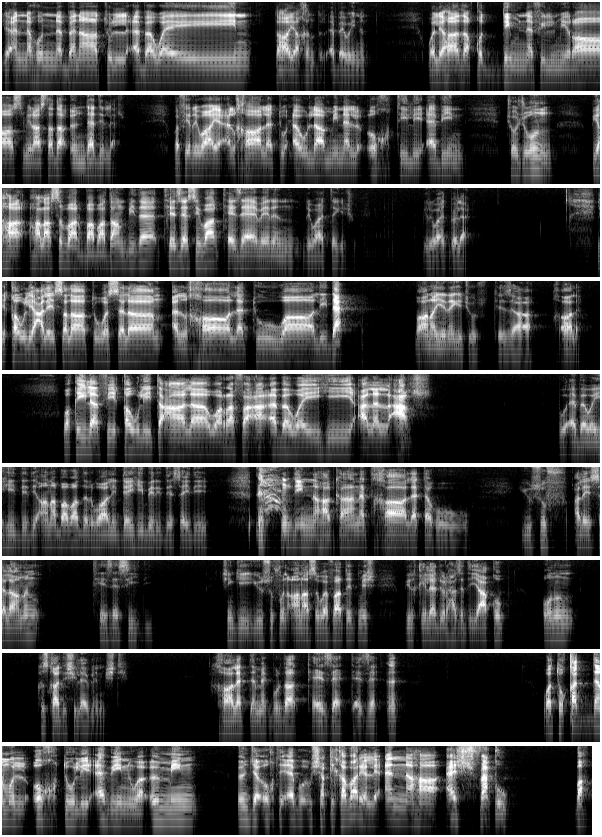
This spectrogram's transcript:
لِأَنَّهُنَّ بَنَاتُ الْأَبَوَيْنِ Daha yakındır ebeveynin. وَلِهَذَا قُدِّمْنَ فِي الْمِرَاسِ Mirasta da öndedirler. وَفِي رِوَايَ الْخَالَةُ اَوْلَى مِنَ الْاُخْتِ لِأَبٍ Çocuğun bir ha- halası var babadan bir de tezesi var tezeye verin rivayette geçiyor. Bir rivayet böyle. لقول عليه الصلاة والسلام الخالة والده Bu ana yerine geçiyor teyze ha, hale. وقيل في قوله تعالى ورفع أبويه على العرش bu ebeveyhi dedi ana babadır. Valideyhi biri deseydi. İnneha kânet hâletehu. Yusuf aleyhisselamın teyzesiydi. Çünkü Yusuf'un anası vefat etmiş. Bir kile Hazreti Yakup onun kız kardeşiyle evlenmişti. Halet demek burada teyze, teyze. Heh. Ve tuqaddemul uhtu li ebin ve ümmin Önce uhti ebu şakika var ya li enneha eşfeku Bak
